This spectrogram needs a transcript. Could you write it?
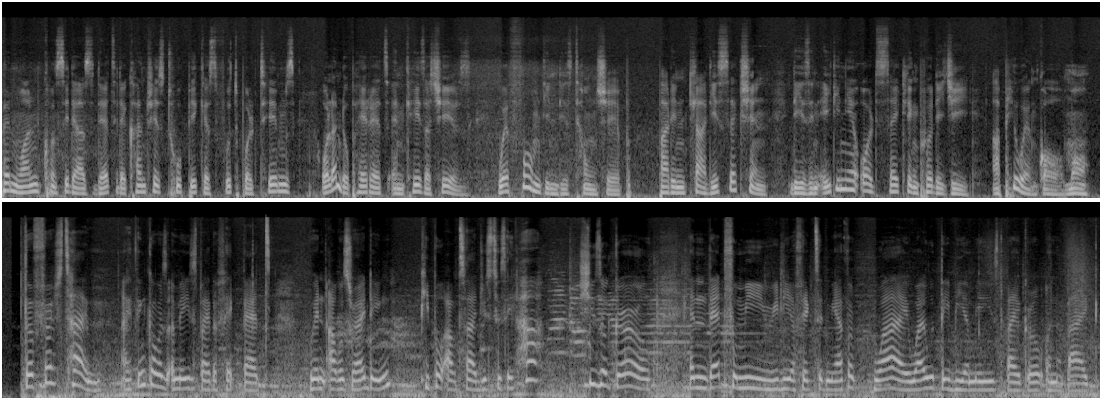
when one considers that the country's two biggest football teams, Orlando Pirates and Kaizer Chiefs, were formed in this township. But in Tladi section, there is an 18-year-old cycling prodigy, Aphiwe Nkomo. The first time, I think I was amazed by the fact that when I was riding, people outside used to say, Ha, she's a girl. And that for me really affected me. I thought, why? Why would they be amazed by a girl on a bike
